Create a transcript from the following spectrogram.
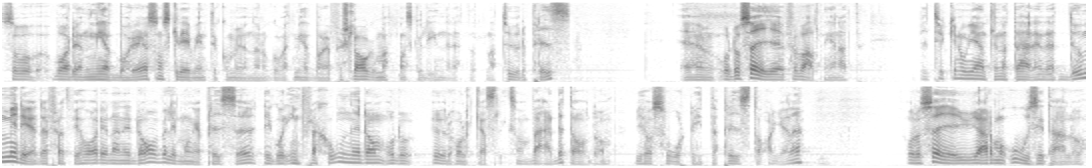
så var det en medborgare som skrev in till kommunen och gav ett medborgarförslag om att man skulle inrätta ett naturpris. Ehm, och då säger förvaltningen att vi tycker nog egentligen att det här är en rätt dum idé därför att vi har redan idag väldigt många priser. Det går inflation i dem och då urholkas liksom värdet av dem. Vi har svårt att hitta pristagare. Och då säger ju Jarmo Uusitalo,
